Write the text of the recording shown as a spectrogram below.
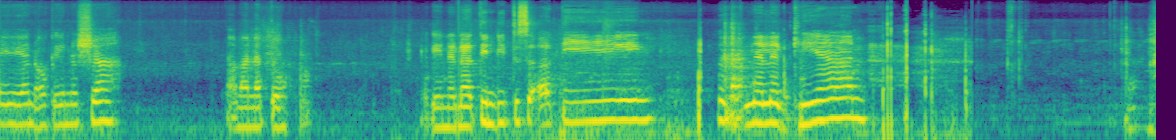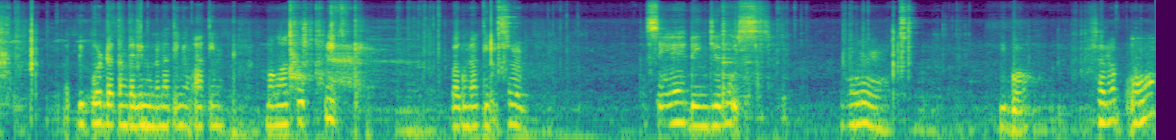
Ayan, okay na siya. Tama na to. Lagay na natin dito sa ating lalagyan. At before that, tanggalin muna natin yung ating mga toothpick bago natin i-serve. Kasi dangerous. Oh. Diba? Sarap, oh.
